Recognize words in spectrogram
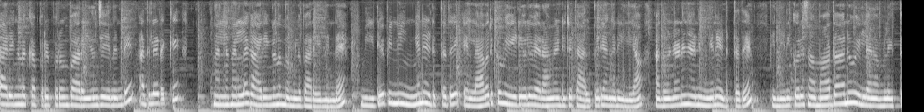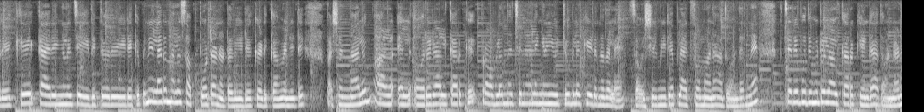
കാര്യങ്ങളൊക്കെ അപ്പുറം ഇപ്പുറം പറയുകയും ചെയ്യുന്നുണ്ട്. അതിലിടയ്ക്ക് നല്ല നല്ല കാര്യങ്ങളും നമ്മൾ പറയുന്നുണ്ട്. വീഡിയോ പിന്നെ ഇങ്ങനെ എടുത്തത് എല്ലാവർക്കും വീഡിയോയിൽ വരാൻ വേണ്ടിയിട്ട് താല്പര്യം അങ്ങനെ ഇല്ല. അതുകൊണ്ടാണ് ഞാൻ ഇങ്ങനെ എടുത്തത്. പിന്നെ എനിക്കൊരു സമാധാനവും ഇല്ല. നമ്മൾ ഇത്രയൊക്കെ കാര്യങ്ങൾ ചെയ്തിട്ട് ഒരു വീഡിയോ ഒക്കെ പിന്നെ എല്ലാവരും നല്ല സപ്പോർട്ടാണ് കേട്ടോ വീഡിയോ ഒക്കെ എടുക്കാൻ വേണ്ടിയിട്ട്. പക്ഷെ എന്നാലും ഓരോരോ ആൾക്കാർക്ക് പ്രോബ്ലം എന്ന് വെച്ച് ഇങ്ങനെ യൂട്യൂബിലൊക്കെ ഇടുന്നതല്ലേ? സോഷ്യൽ മീഡിയ പ്ലാറ്റ്ഫോമാണ് അതുകൊണ്ട് തന്നെ ചെറിയ ബുദ്ധിമുട്ടുള്ള ആൾക്കാരൊക്കെ ഉണ്ട്. അതുകൊണ്ടാണ്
